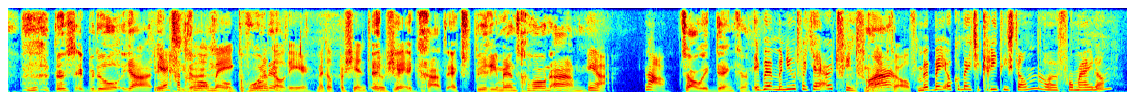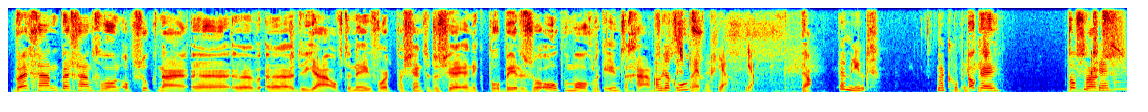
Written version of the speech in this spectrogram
dus ik bedoel, ja... Jij ik gaat gewoon mee, ik hoor het alweer, met dat Ik, patiëntendossier. ik ga het experiment gewoon aan. Ja, nou, Zou ik denken. ik ben benieuwd wat jij uitvindt vandaag Maar- daarover. Ben je ook een beetje kritisch dan, eh, voor mij dan? Wij gaan, wij gaan gewoon op zoek naar eh, eh, de ja of de nee voor het patiëntendossier. En ik probeer er zo open mogelijk in te gaan. Oh, dat is goed? prettig, ja. ja. Ja. Ben benieuwd. Maar Robin Oké, tot straks. Succes.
